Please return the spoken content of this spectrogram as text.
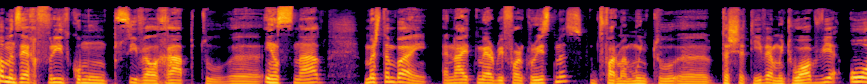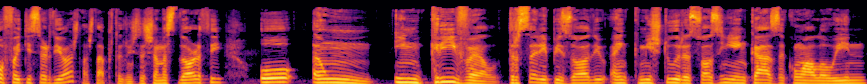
pelo menos é referido como um possível rapto uh, encenado, mas também A Nightmare Before Christmas, de forma muito uh, taxativa, é muito óbvia, ou A Feiticeira de Oz, lá está, a protagonista chama-se Dorothy, ou a um incrível terceiro episódio em que mistura sozinho em casa com Halloween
